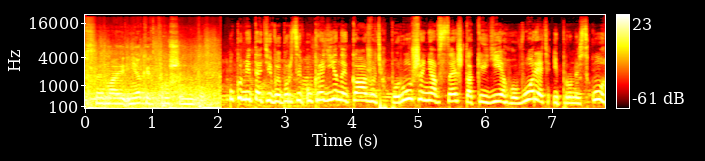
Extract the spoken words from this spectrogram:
все має ніяких порушень не було. Комітеті виборців України кажуть, порушення все ж таки є. Говорять і про низьку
